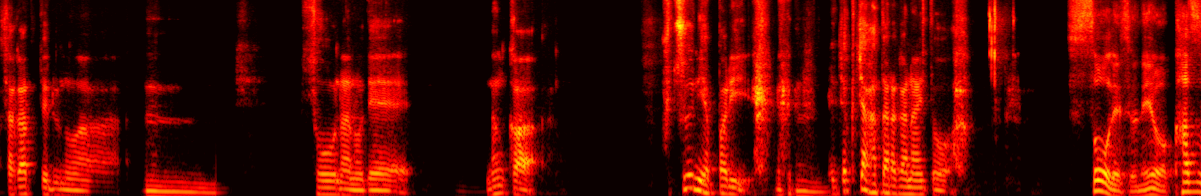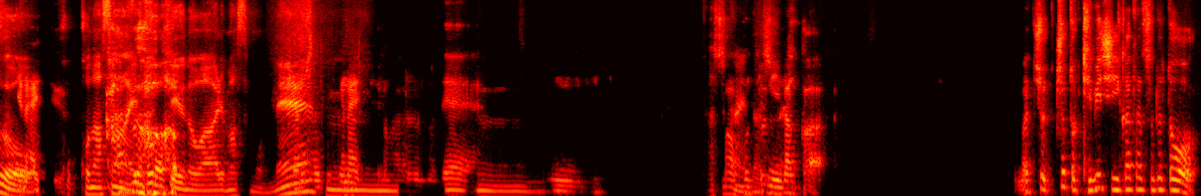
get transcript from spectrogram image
下がってるのは、うん。そうなので、なんか、普通にやっぱり、うん めちゃくちゃ働かないと、そうですよね。要は数をここなさないとっていうのはありますもんねない。けないっていうのがあるのでう、ん。うん確かにまあ本当確かに。になんか、まあ、ちょちょっと厳しい言い方すると、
